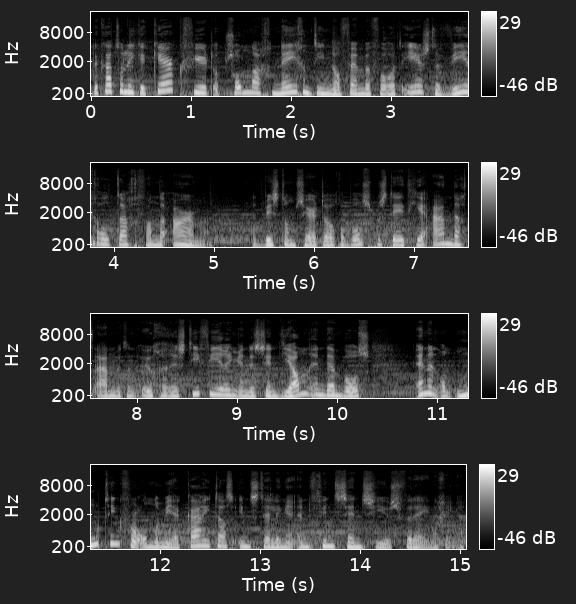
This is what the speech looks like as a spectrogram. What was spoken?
De katholieke kerk viert op zondag 19 november voor het eerst de Werelddag van de Armen. Het bisdom Sertogenbos besteedt hier aandacht aan met een eucharistieviering in de Sint-Jan in Den Bosch en een ontmoeting voor onder meer Caritas-instellingen en Vincentius-verenigingen.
